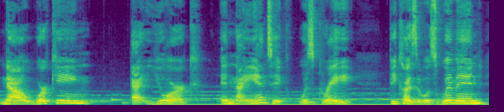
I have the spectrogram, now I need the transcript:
Now, working at York in Niantic was great because it was women,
